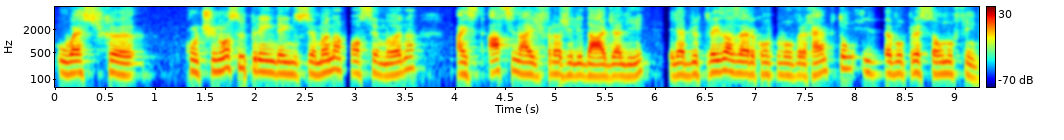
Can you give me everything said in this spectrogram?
O West Ham continua surpreendendo semana após semana, mas há sinais de fragilidade ali. Ele abriu 3 a 0 contra o Wolverhampton e levou pressão no fim.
